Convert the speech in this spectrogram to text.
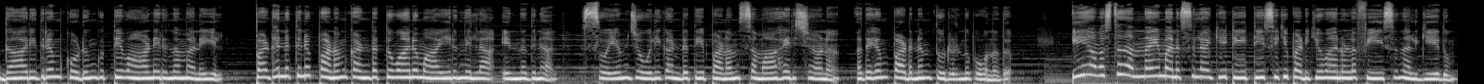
ദാരിദ്ര്യം കൊടുങ്കുത്തി വാണിരുന്ന മനയിൽ പഠനത്തിന് പണം കണ്ടെത്തുവാനുമായിരുന്നില്ല എന്നതിനാൽ സ്വയം ജോലി കണ്ടെത്തി പണം സമാഹരിച്ചാണ് അദ്ദേഹം പഠനം തുടർന്നു പോന്നത്. ഈ അവസ്ഥ നന്നായി മനസ്സിലാക്കി ടി ടി സിക്ക് പഠിക്കുവാനുള്ള ഫീസ് നൽകിയതും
